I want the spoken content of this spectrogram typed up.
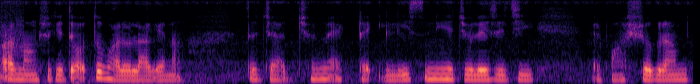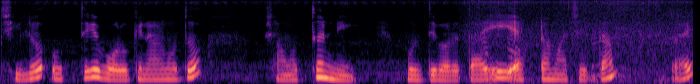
আর মাংস খেতে অত ভালো লাগে না। তো যার জন্য একটা ইলিশ নিয়ে চলে এসেছি। আর পাঁচশো গ্রাম ছিল, ওর থেকে বড় কেনার মতো সামর্থ্য নেই। বলতে পারো তাই এই একটা মাছের দাম, প্রায়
